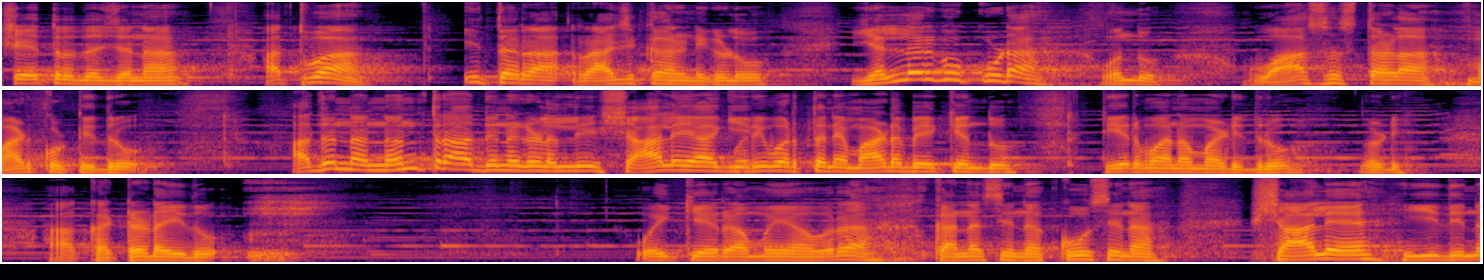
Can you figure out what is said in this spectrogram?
ಕ್ಷೇತ್ರದ ಜನ ಅಥವಾ ಇತರ ರಾಜಕಾರಣಿಗಳು, ಎಲ್ಲರಿಗೂ ಕೂಡ ಒಂದು ವಾಸಸ್ಥಳ ಮಾಡಿಕೊಟ್ಟಿದ್ರು. ಅದನ್ನು ನಂತರ ದಿನಗಳಲ್ಲಿ ಶಾಲೆಯಾಗಿ ಪರಿವರ್ತನೆ ಮಾಡಬೇಕೆಂದು ತೀರ್ಮಾನ ಮಾಡಿದರು. ನೋಡಿ, ಆ ಕಟ್ಟಡ ಇದು. ವೈ ಕೆ ರಾಮಯ್ಯ ಅವರ ಕನಸಿನ ಕೂಸಿನ ಶಾಲೆ ಈ ದಿನ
